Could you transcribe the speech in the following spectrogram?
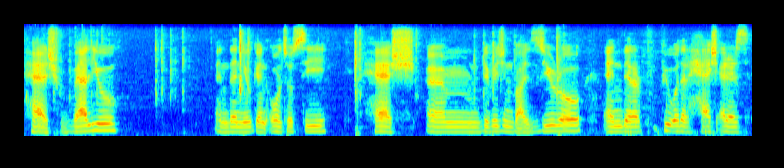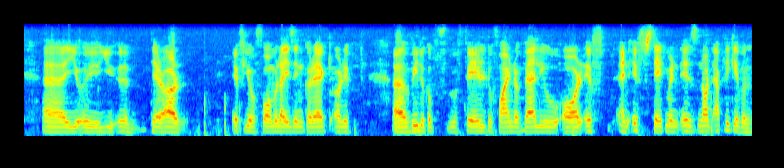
hash value and then you can also see hash um, division by zero and there are few other hash errors. Uh, you, you uh, there are if your formula is incorrect or if uh, VLOOKUP failed to find a value or if an if statement is not applicable.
